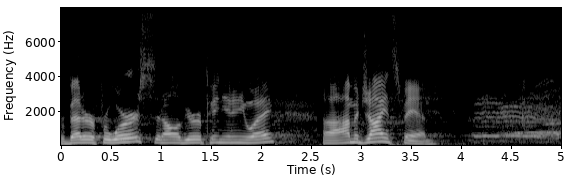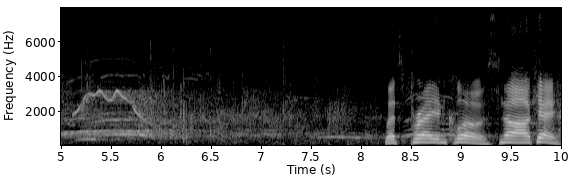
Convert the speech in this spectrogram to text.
For better or for worse, in all of your opinion anyway, uh, I'm a Giants fan. Let's pray and close. No, okay.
